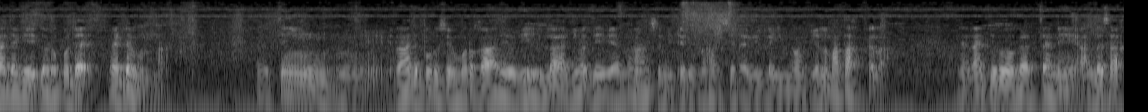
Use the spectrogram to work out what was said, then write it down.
රජගේ දොරකොඩ වැඩ වුණා. ඉතින් රාජපුරුෂය මොරකාරයෝ ගිහිල්ලා කිව්වා දේවයන් වහන්සේ මිතරුන් වහන්සේලා ඇවිල්ලා ඉන්නවා කියලා මතක් කළා. රජුරෝ ගත්තනේ අල්ලසක්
